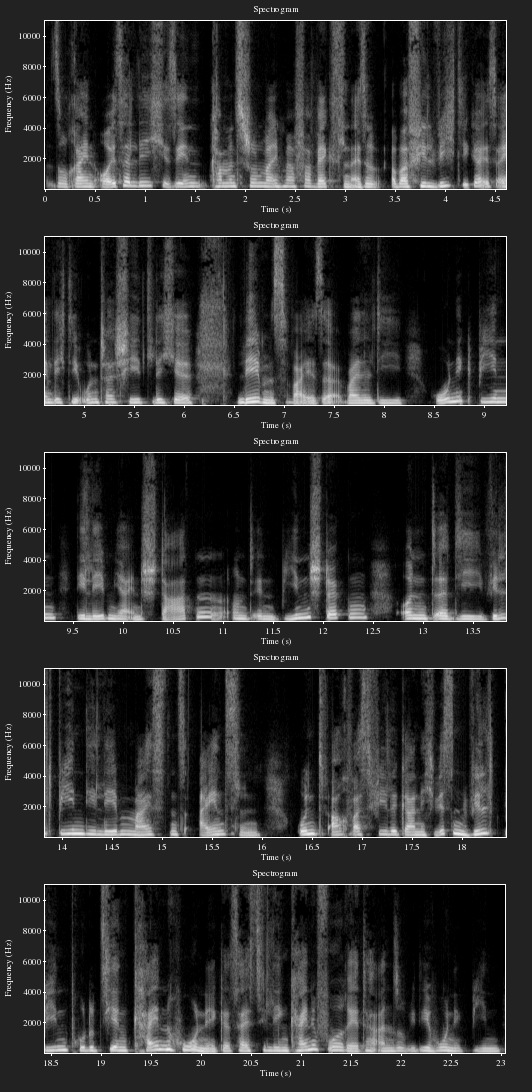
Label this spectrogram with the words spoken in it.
so rein äußerlich ähnlich sehen, kann man es schon manchmal verwechseln. Also, aber viel wichtiger ist eigentlich die unterschiedliche Lebensweise, weil die Honigbienen, die leben ja in Staaten und in Bienenstöcken und äh, die Wildbienen, die leben meistens einzeln. Und auch was viele gar nicht wissen, Wildbienen produzieren keinen Honig. Das heißt, sie legen keine Vorräte an, so wie die Honigbienen.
